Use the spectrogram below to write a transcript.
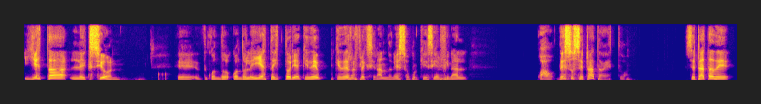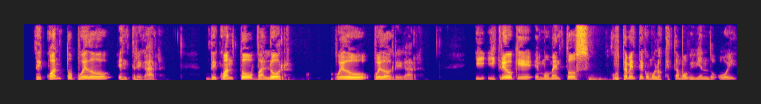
esta lección, eh, cuando, cuando leía esta historia, quedé, quedé reflexionando en eso, porque decía al final, wow, de eso se trata esto. Se trata de, de cuánto puedo entregar, de cuánto valor puedo, puedo agregar. Y, y, creo que en momentos justamente como los que estamos viviendo hoy,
